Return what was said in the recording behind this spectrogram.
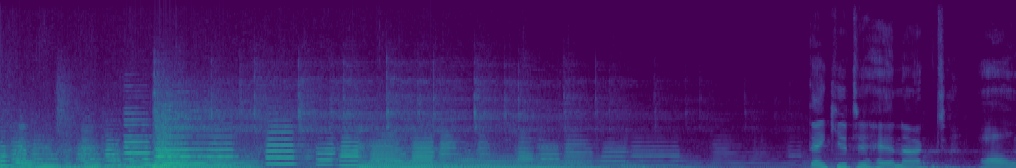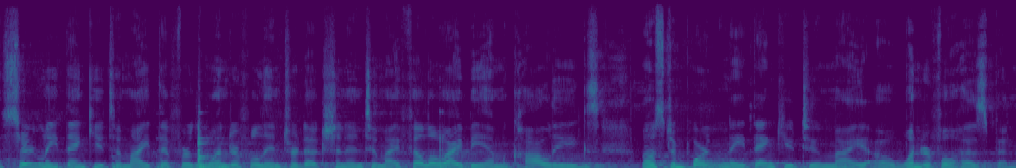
Thank you to HENAAC. Uh, certainly thank you to Maite for the wonderful introduction and to my fellow IBM colleagues. Most importantly, thank you to my uh, wonderful husband.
